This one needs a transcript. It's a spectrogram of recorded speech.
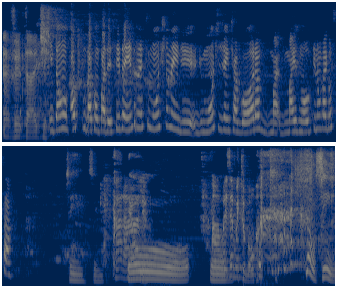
É verdade. Então, o Alto da Compadecida entra nesse monte também, de, de um monte de gente agora, mais novo, que não vai gostar. Sim, sim. Caralho. Eu, eu... Ah, mas é muito bom. Não, sim.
